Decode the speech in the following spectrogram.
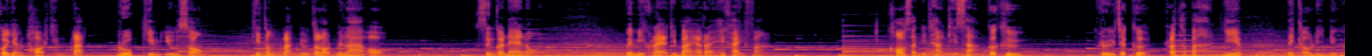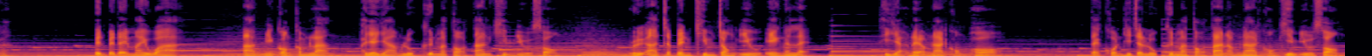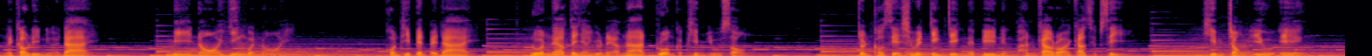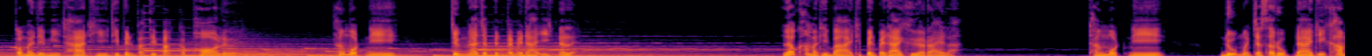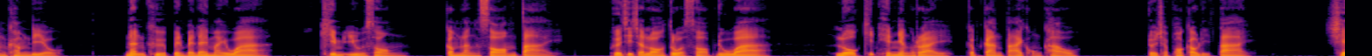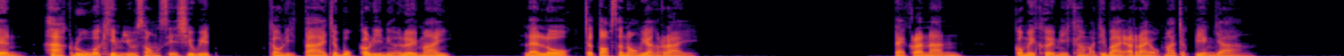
ก็ยังถอดเข็มกลัดรูปคิมอิลซองที่ต้องกลัดอยู่ตลอดเวลาออก ซึ่งก็แน่นอน ไม่มีใครอธิบายอะไรให้ใครฟัง ข้อสันนิษฐานที่ 3 ก็คือ หรือจะเกิดรัฐประหารเงียบในเกาหลีเหนือ เป็นไปได้ไหมว่า อาจมีกองกำลังพยายามลุกขึ้นมาต่อต้านคิมอิลซอง หรืออาจจะเป็นคิมจองอิลเองนั่นแหละ ที่อยากได้อำนาจของพ่อ แต่คนที่จะลุกขึ้นมาต่อต้านอำนาจของคิมอิลซองในเกาหลีเหนือได้ มีน้อยยิ่งกว่าน้อย คนที่เป็นไปได้ ล้วนแล้วแต่ยังอยู่ในอำนาจร่วมกับคิมอิลซอง จนเขาเสียชีวิตจริง ๆ ในปี 1994 คิมจองอิลเองก็ไม่ได้มีท่าทีที่เป็นปฏิปักษ์กับพ่อเลย ทั้งหมดนี้จึงน่าจะเป็นไปไม่ได้อีกนั่นแหละ แล้วคำอธิบายที่เป็นไปได้คืออะไรล่ะ ทั้งหมดนี้ดูเหมือนจะสรุปได้ที่คำคำเดียว นั่นคือเป็นไปได้ไหมว่าคิมอิลซองกำลังซ้อมตาย เพื่อที่จะลองตรวจสอบดูว่า โลกคิดเห็นอย่างไรกับการตายของเขา โดยเฉพาะเกาหลีใต้ เช่น หากรู้ว่าคิมอิลซองเสียชีวิต เกาหลีใต้จะบุกเกาหลีเหนือเลยไหม และโลกจะตอบสนองอย่างไร แต่กระนั้นก็ไม่เคยมีคำอธิบายอะไรออกมาจากเปียงยาง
